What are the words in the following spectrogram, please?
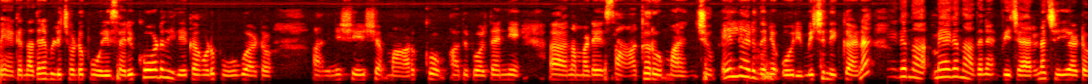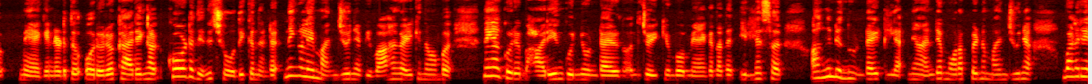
മേഘനാഥനെ വിളിച്ചുകൊണ്ട് പോലീസുകാർ കോടതിയിലേക്ക് അങ്ങോട്ട് പോകുക കേട്ടോ അതിനുശേഷം മാർക്കും അതുപോലെ തന്നെ നമ്മുടെ സാഗറും മഞ്ജും എല്ലാവരും തന്നെ ഒരുമിച്ച് നിൽക്കുകയാണ് മേഘനാ മേഘനാഥനെ വിചാരണ ചെയ്യാട്ടോ മേഘനടുത്ത് അടുത്ത് ഓരോരോ കാര്യങ്ങൾ കോടതിയിൽ നിന്ന് ചോദിക്കുന്നുണ്ട്. നിങ്ങൾ ഈ മഞ്ജുവിനെ വിവാഹം കഴിക്കുന്ന മുമ്പ് നിങ്ങൾക്കൊരു ഭാര്യയും കുഞ്ഞും ഉണ്ടായിരുന്നു എന്ന് ചോദിക്കുമ്പോൾ മേഘനാഥൻ ഇല്ല സർ അങ്ങനെയൊന്നും ഉണ്ടായിട്ടില്ല. ഞാൻ എന്റെ മുറപ്പെണ്ണ് മഞ്ജുവിനെ വളരെ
